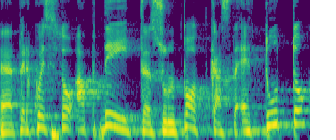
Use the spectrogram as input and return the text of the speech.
eh, per questo update sul podcast è tutto.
